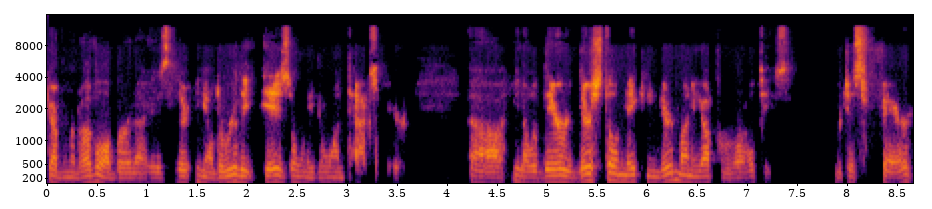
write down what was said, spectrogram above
government of Alberta is there, you know, there really is only the one taxpayer. Uh, you know, they're they're still making their money off of royalties, which is fair.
